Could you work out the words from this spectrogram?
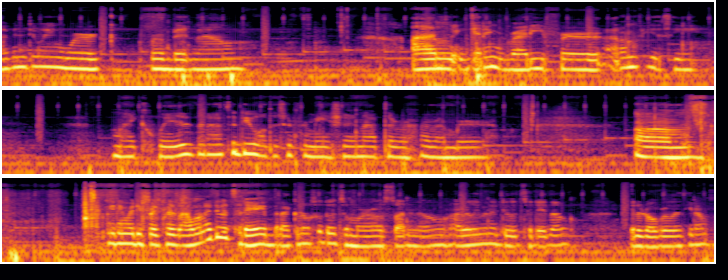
I've been doing work for a bit now. I'm getting ready for, I don't know if you can see, my quiz that I have to do, all this information I have to remember. Um, getting ready for quiz. I want to do it today, but I can also do it tomorrow, so I don't know. I really want to do it today though. Get it over with, you know?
